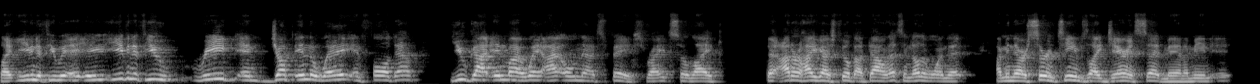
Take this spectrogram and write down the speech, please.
Like even if you even if you read and jump in the way and fall down, you got in my way. I own that space, right? So like that, I don't know how you guys feel about that one. That's another one that I mean, there are certain teams like Jaren said, man. I mean, it,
